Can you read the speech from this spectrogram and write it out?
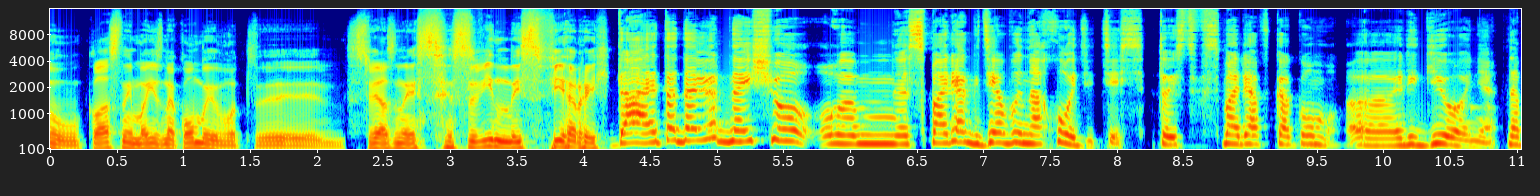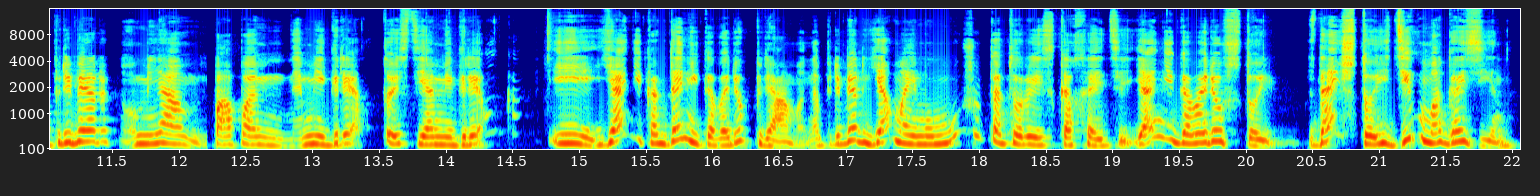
ну, классные мои знакомые, вот, э, связанные с, с винной сферой. Да, это, наверное, еще э, смотря где вы находитесь, то есть смотря в каком э, регионе. Например, у меня папа мигрент, то есть я мигрантка, и я никогда не говорю прямо. Например, я моему мужу, который из Кахети, я не говорю, что, знаешь что, иди в магазин.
